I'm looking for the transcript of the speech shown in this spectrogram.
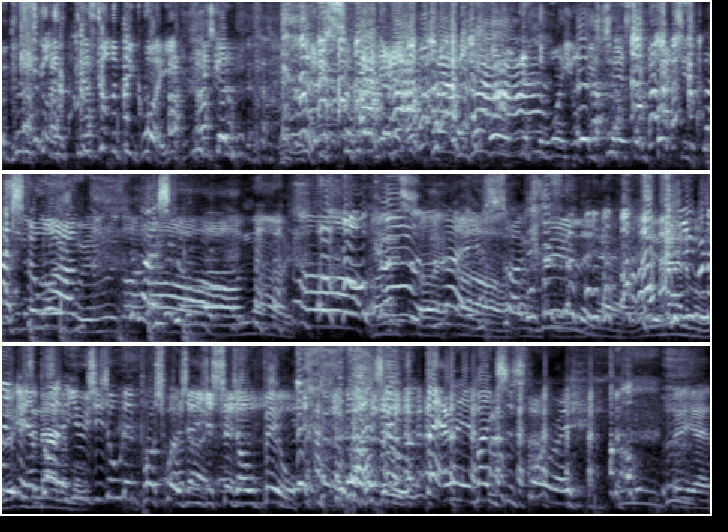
and 'cause he's, got the, 'cause he's got the big weight, he's going, and he's sweating it out. And he can't lift the weight off his chest and Thatcher's That's pissing the one. over him. Was like, That's the oh, no. Oh, that is oh. so really. He's an Can you believe He's it? an A bloke uses all them posh words and he just says old Bill. That's even better and it makes the story. But yeah,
